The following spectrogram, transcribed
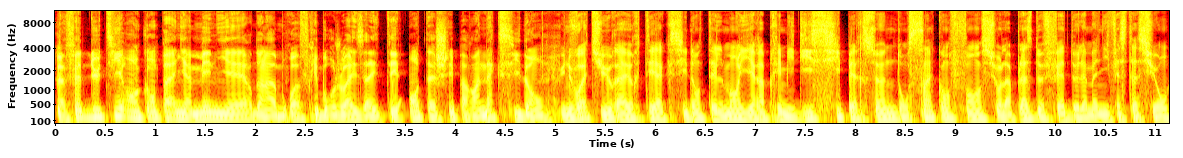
La fête du tir en campagne à Ménière, dans la broie fribourgeoise, a été entachée par un accident. Une voiture a heurté accidentellement hier après-midi six personnes, dont cinq enfants, sur la place de fête de la manifestation.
